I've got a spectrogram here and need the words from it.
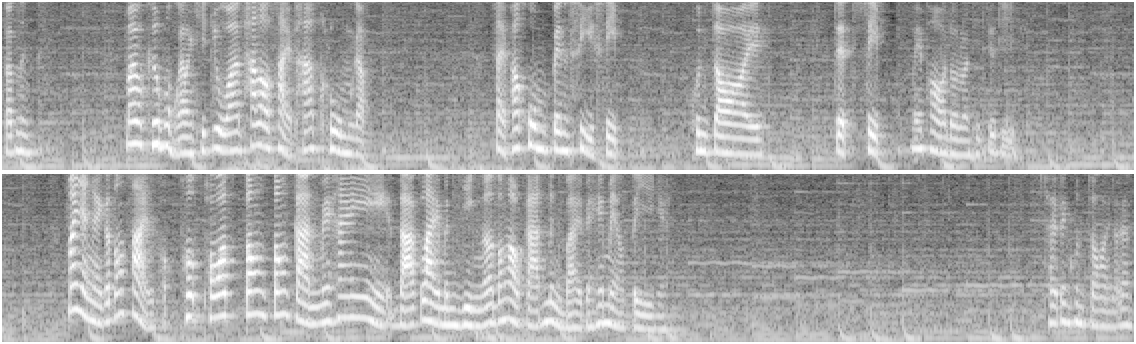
แป๊บหนึ่งไมาคือผมกำลังคิดอยู่ว่าถ้าเราใส่ผ้าคลุมกับ ใส่ผ้าคลุมเป็นสี่สิบคุณจอยเจ็ดสิบไม่พอโดนวันทิตย์อยู่ดี ไม่ยังไงก็ต้องใส่เพราะเพราะว่าต้องต้องการไม่ให้ดาร์กไลมันยิงแล้วต้องเอาการ์ดหนึ่งใบไปให้แมวตีไง ใช้เป็นคุณจอยแล้วกัน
